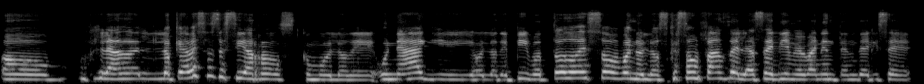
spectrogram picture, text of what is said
O lo que a veces decía Ross, como lo de Unagi o lo de Pivot, todo eso, bueno, los que son fans de la serie me van a entender y se,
